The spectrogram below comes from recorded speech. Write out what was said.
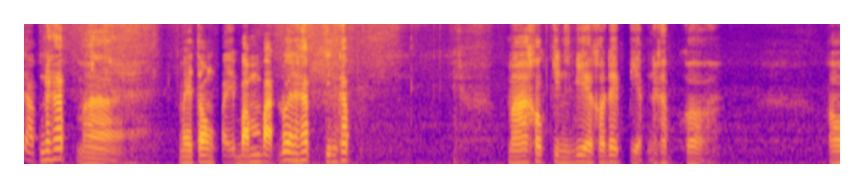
จับนะครับมาไม่ต้องไปบำบัดด้วยนะครับ กินครับ ม้าเขากินเบี้ยเขาได้เปรียบนะครับ ก็ เอา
